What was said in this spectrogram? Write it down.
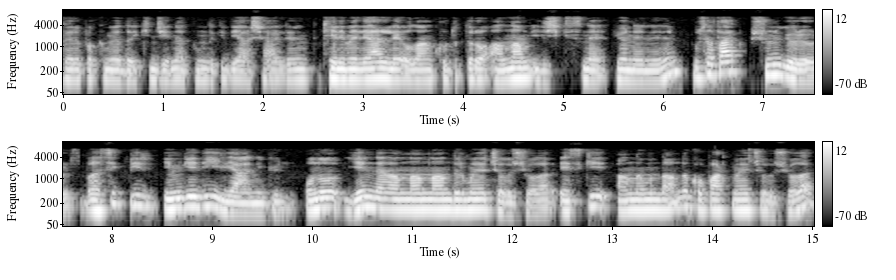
Garip Akım ya da ikinci yeni akımdaki diğer şairlerin kelimelerle olan kurdukları o anlam ilişkisine yönelelim. Bu sefer şunu görüyoruz. Basit bir imge değil yani Gül. Onu yeniden anlamlandırmaya çalışıyorlar. Eski anlamından da kopartmaya çalışıyorlar.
